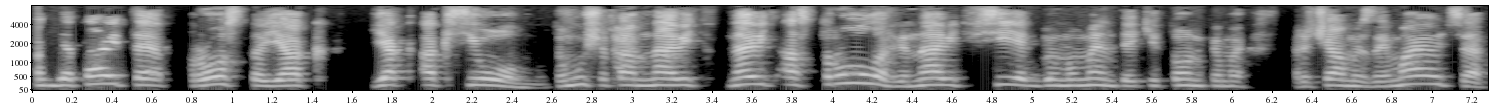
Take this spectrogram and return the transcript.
запам'ятайте просто як, як аксіому, тому що там навіть навіть астрологи, навіть всі якби моменти, які тонкими речами займаються,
